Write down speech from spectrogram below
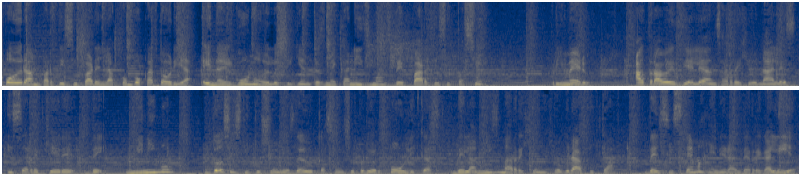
podrán participar en la convocatoria en alguno de los siguientes mecanismos de participación. Primero, a través de alianzas regionales y se requiere de mínimo dos instituciones de educación superior públicas de la misma región geográfica del Sistema General de Regalías.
